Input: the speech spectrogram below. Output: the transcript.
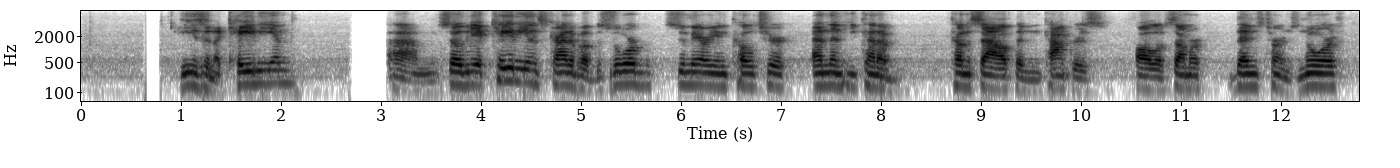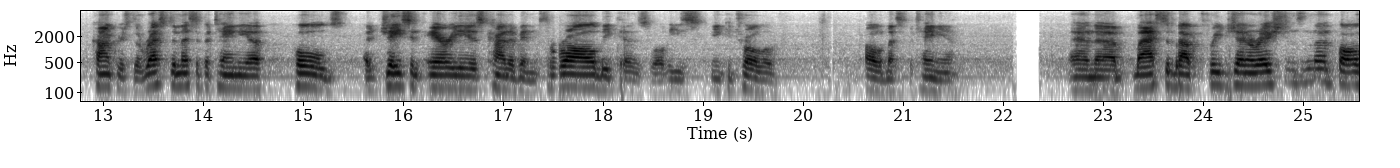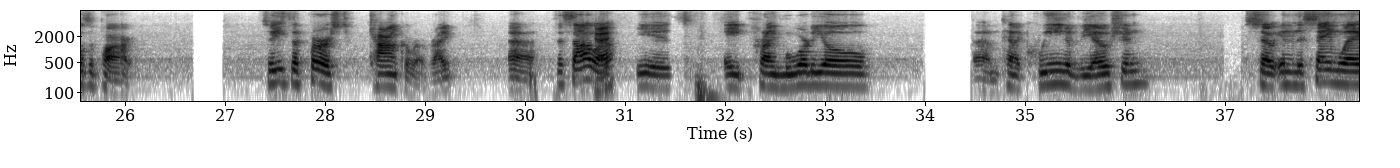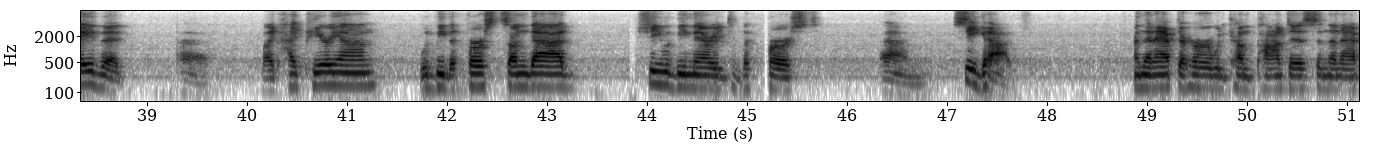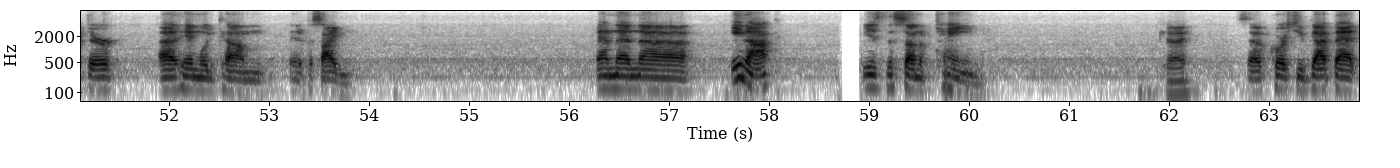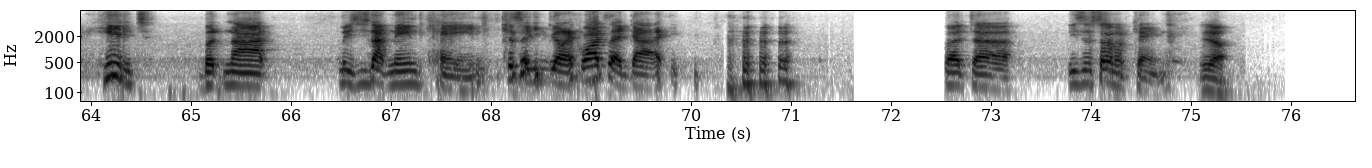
He's an Akkadian. Um, so the Akkadians kind of absorb Sumerian culture, and then he kind of comes south and conquers all of Sumer, then turns north, conquers the rest of Mesopotamia, holds adjacent areas kind of in thrall because, well, he's in control of all of Mesopotamia. And uh, lasts about three generations and then falls apart. So he's the first conqueror, right? Uh, Thessala okay. is a primordial um, kind of queen of the ocean. So, in the same way that, uh, like Hyperion would be the first sun god, she would be married to the first um, sea god. And then after her would come Pontus, and then after uh, him would come uh, Poseidon. And then uh, Enoch is the son of Cain. Okay. So of course you've got that hint, but not. I mean, he's not named Cain because then you'd be like, "Watch that guy." but uh, he's the son of Cain. Yeah.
